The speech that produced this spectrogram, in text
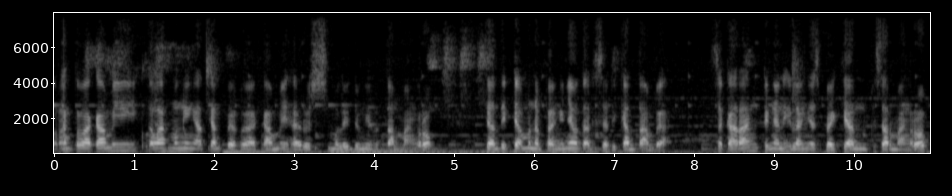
Orang tua kami telah mengingatkan bahwa kami harus melindungi hutan mangrove dan tidak menebanginya untuk dijadikan tambak. Sekarang dengan hilangnya sebagian besar mangrove,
